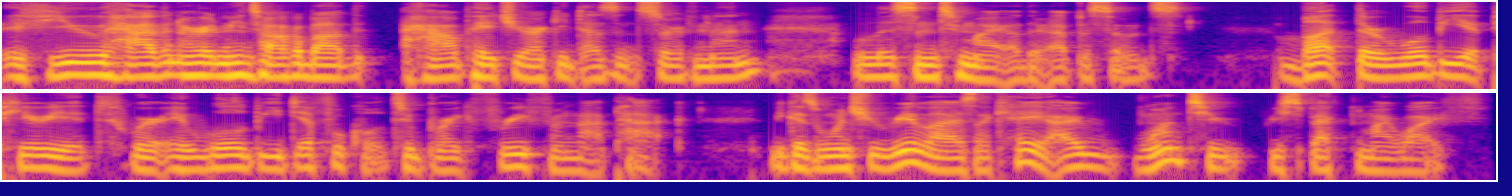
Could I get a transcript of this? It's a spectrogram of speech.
If you haven't heard me talk about how patriarchy doesn't serve men, listen to my other episodes. But there will be a period where it will be difficult to break free from that pack. Because once you realize, like, hey, I want to respect my wife,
